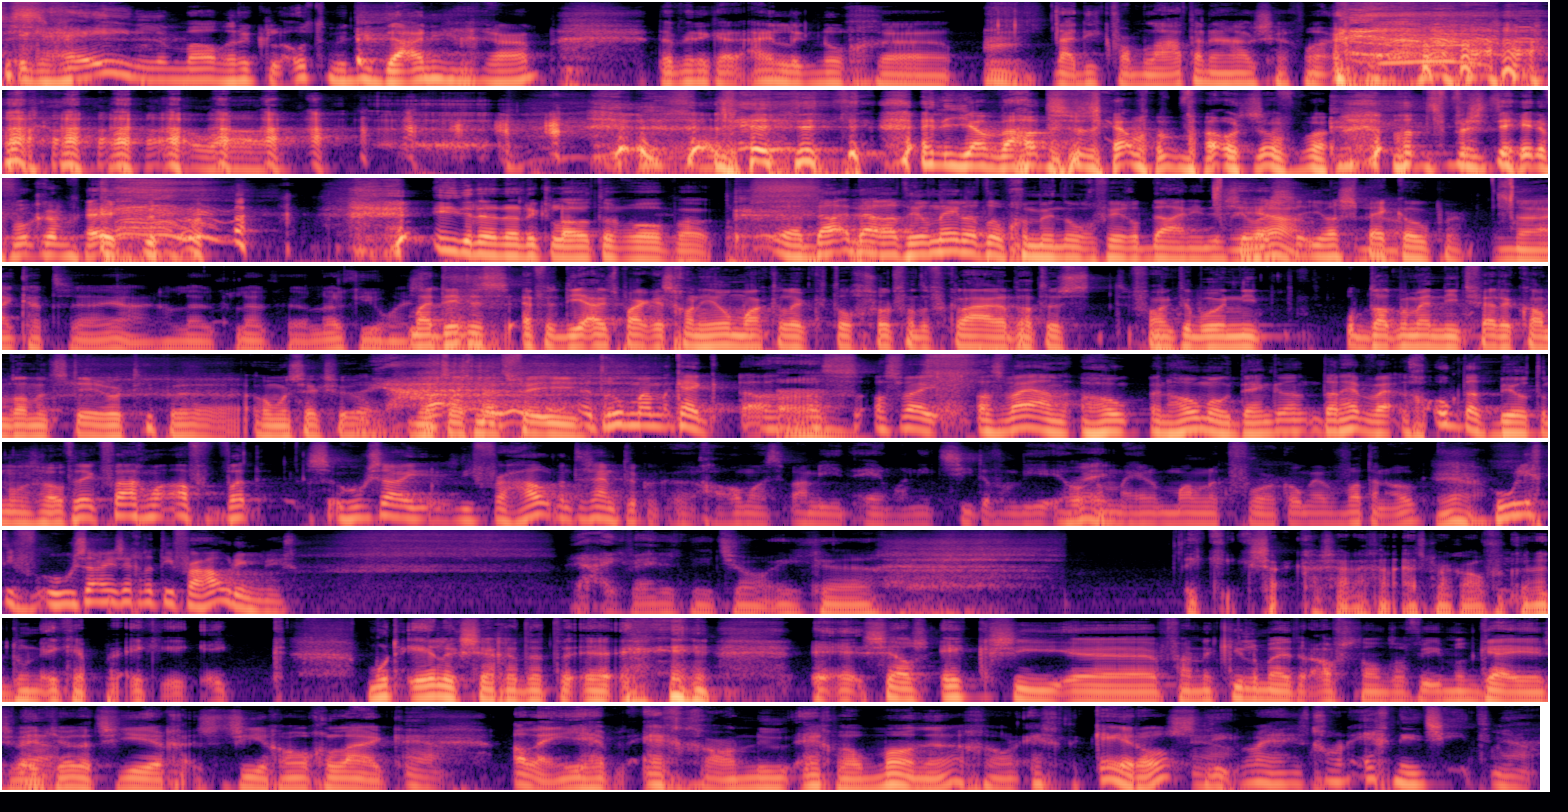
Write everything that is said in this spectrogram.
ik helemaal naar de kloten met die Dani gegaan. Daar ben ik uiteindelijk nog... Uh, nou, die kwam later naar huis, zeg maar. en die Jan Wouters was helemaal boos op me. Want ze presteren voor gemeente. Iedereen naar de kloten geholpen. Ja, daar, daar had heel Nederland op gemunt ongeveer op Dani. Dus je, was, je was spekkoper. Ja. Nou, ik had uh, ja, leuk, leuk, leuke jongens. Maar dit is even, die uitspraak is gewoon heel makkelijk toch soort van te verklaren dat dus Frank de Boer niet op dat moment niet verder kwam dan het stereotype uh, homoseksueel. Ja, Net zoals met VI. Het roept maar, kijk, als, als, wij, als wij aan ho een homo denken, dan, dan hebben wij ook dat beeld in ons hoofd. Ik vraag me af, wat, hoe zou je die verhouden? Want er zijn natuurlijk ook homo's waarmee je het helemaal niet ziet of die heel, nee. heel mannelijk voorkomen of wat dan ook. Ja. Hoe, ligt die, hoe zou je zeggen dat die verhouding ligt? Ja, ik weet het niet, joh. Ik, uh, ik, ik, zou, ik zou daar geen uitspraak over kunnen doen. Ik, heb, ik, ik, ik moet eerlijk zeggen dat uh, zelfs ik zie van een kilometer afstand of iemand gay is, weet ja. je. Dat zie je, dat zie je gewoon gelijk. Ja. Alleen je hebt echt gewoon nu echt wel mannen, gewoon echte kerels, ja. die, waar je het gewoon echt niet ziet. Ja.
